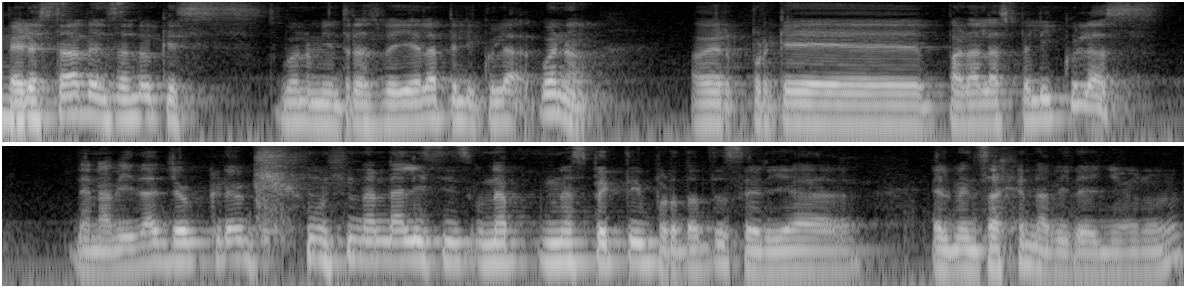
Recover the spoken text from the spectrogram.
Pero estaba pensando que, bueno, mientras veía la película, bueno, a ver, porque para las películas de Navidad yo creo que un análisis, un aspecto importante sería el mensaje navideño, ¿no?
